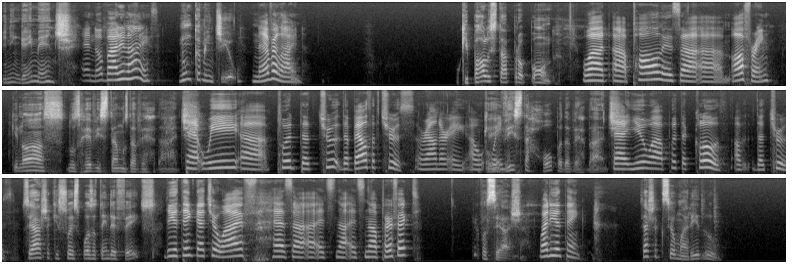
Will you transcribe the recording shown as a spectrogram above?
E ninguém mente. And nobody lies. Nunca mentiu. Never lied. O que Paulo está propondo, What uh, Paul is uh, um, offering que nós nos revistamos da verdade. that we uh, put the truth, the belt of truth around our, a- our Ok? waist. Vista a roupa da verdade. That you uh, put the cloth of the truth. Você acha que sua esposa tem defeitos? Do you think that your wife has? Uh, uh, it's not. It's not perfect. O que que você acha? What do you think? Você acha que seu marido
